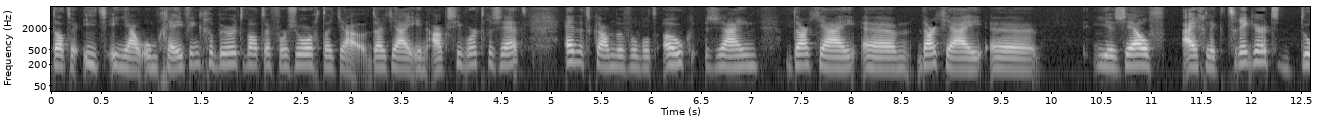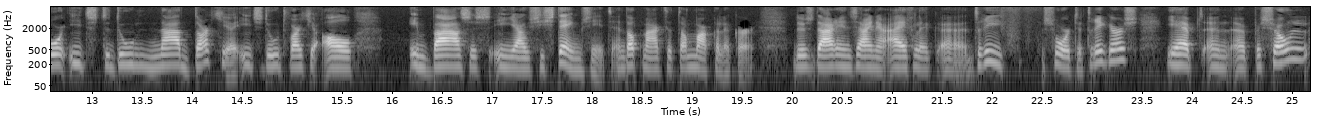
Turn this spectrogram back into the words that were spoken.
dat er iets in jouw omgeving gebeurt wat ervoor zorgt dat, jou, dat jij in actie wordt gezet. En het kan bijvoorbeeld ook zijn dat jij, um, dat jij uh, jezelf eigenlijk triggert door iets te doen nadat je iets doet wat je al in basis in jouw systeem zit. En dat maakt het dan makkelijker. Dus daarin zijn er eigenlijk uh, drie soorten triggers. Je hebt een uh, persoon,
